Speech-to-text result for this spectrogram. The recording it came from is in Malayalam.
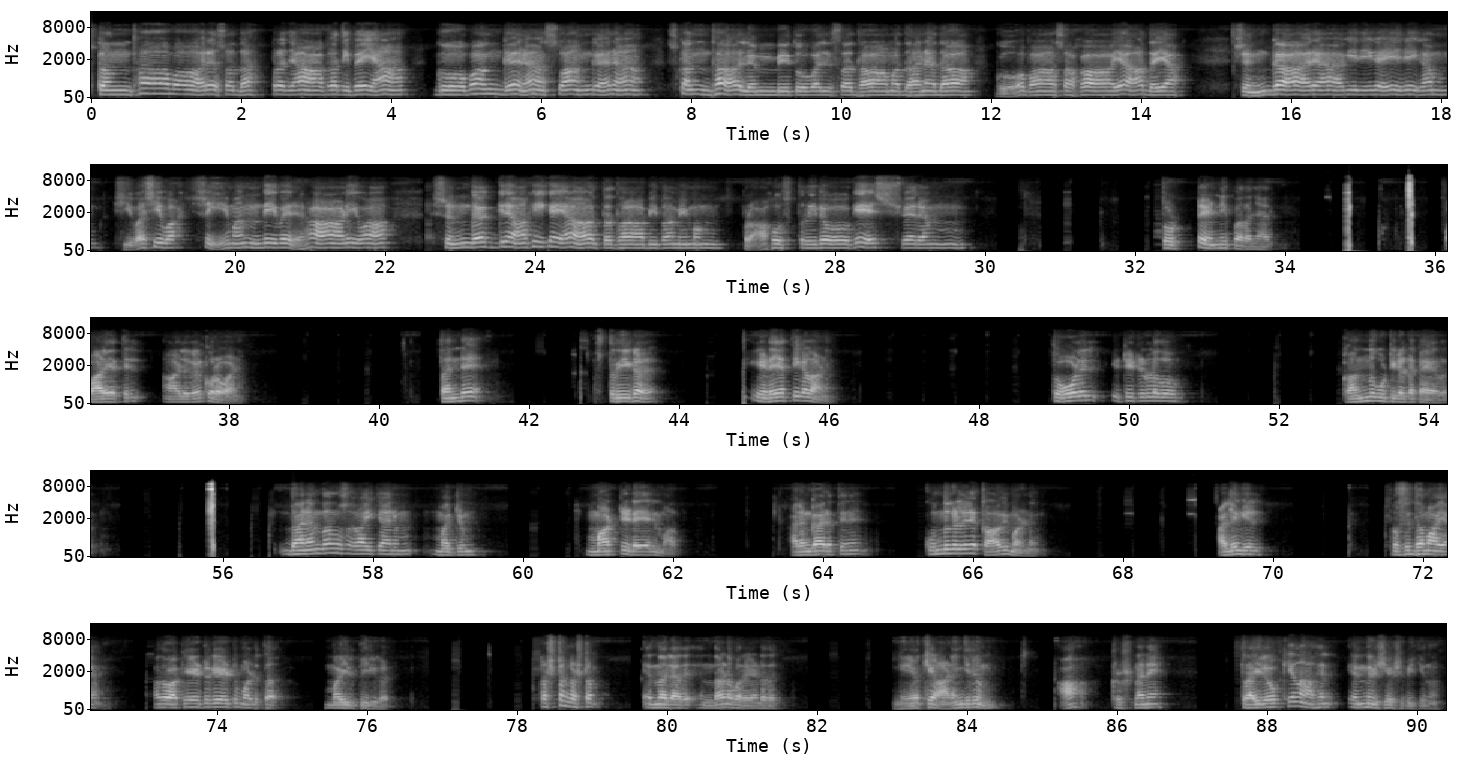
സ്കന്ധാവാരസദ പ്രജാകതിപയാ ഗോപാംഗന സ്വാംഗന സ്കന്ധാലംബിതു വത്സധാമധനദ ഗോപാസഹായാദയ ശൃംഗാരാഗിരികൈരികം ശിവ ശിവ ശ്രീമന്തിബർഹാണി വാ ശൃംഗഗ്രാഹികയാ തഥാപിതമിമം പ്രാഹുസ്ത്രിലോകേശ്വരം തൊട്ടെണ്ണി പറഞ്ഞാൽ പാളയത്തിൽ ആളുകൾ കുറവാണ്. തന്റെ സ്ത്രീകൾ ഇടയത്തികളാണ്. തോളിൽ ഇട്ടിട്ടുള്ളതോ കന്നുകുട്ടികളുടെ കയറ് ധനന്തം സഹായിക്കാനും മറ്റും മട്ടിടയന്മാർ. അലങ്കാരത്തിന് കുന്നുകളിലെ കാവിമണ്ണ് അല്ലെങ്കിൽ പ്രസിദ്ധമായ അഥവാ കേട്ട് കേട്ട് മടുത്ത മയിൽപ്പീരുകൾ കഷ്ടം കഷ്ടം എന്നല്ലാതെ എന്താണ് പറയേണ്ടത്? ഇങ്ങനെയൊക്കെ ആണെങ്കിലും ആ കൃഷ്ണനെ ത്രൈലോക്യനാഥൻ എന്ന് വിശേഷിപ്പിക്കുന്നു.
